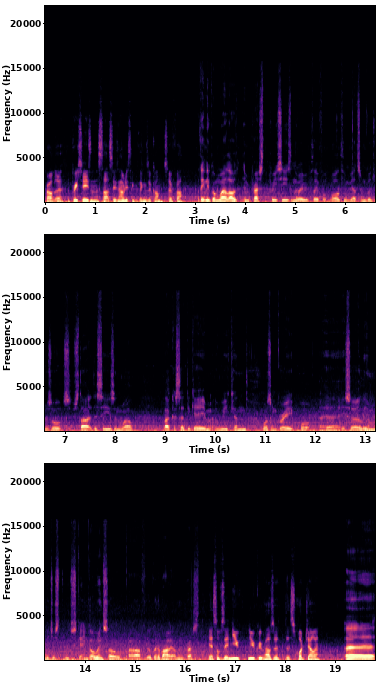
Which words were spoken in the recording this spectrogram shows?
throughout the, the pre-season, the start season. How do you think things have gone so far? I think they've gone well. I was impressed pre-season the way we play football. I think we had some good results. We started the season well like I said, the game at the weekend wasn't great, but uh, it's early and we're just we're just getting going. So I feel good about it. I'm impressed. Yeah, it's obviously a new new group. How's the, the squad gelling? Uh,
